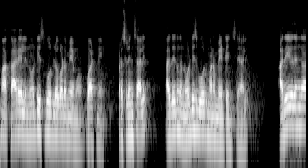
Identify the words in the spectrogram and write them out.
మా కార్యాలయ నోటీస్ బోర్డులో కూడా మేము వాటిని ప్రచురించాలి. అదేవిధంగా నోటీస్ బోర్డు మనం మెయింటైన్ చేయాలి. అదేవిధంగా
